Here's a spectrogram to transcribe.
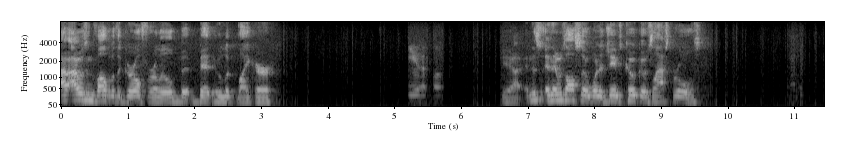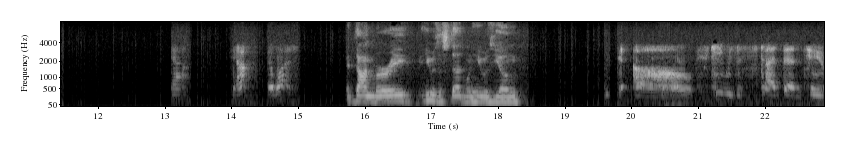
I, I was involved with a girl for a little bit, bit who looked like her. Beautiful. Yeah, and this and it was also one of James Coco's last roles. Yeah, yeah, it was. And Don Murray, he was a stud when he was young. Oh, he was a stud then too.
